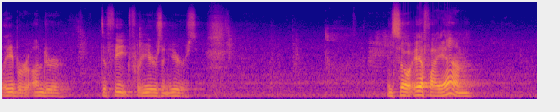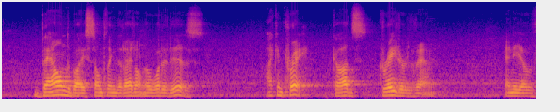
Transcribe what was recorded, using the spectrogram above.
labor under defeat for years and years. And so, if I am bound by something that I don't know what it is, I can pray. God's greater than any of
